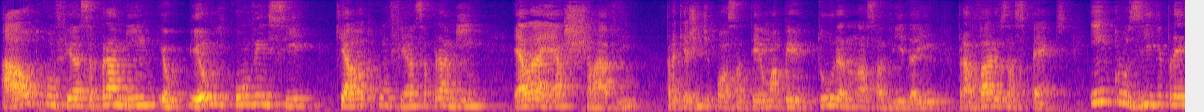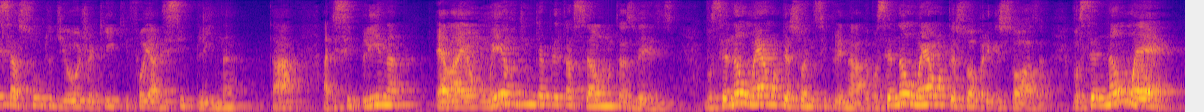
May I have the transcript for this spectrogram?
a autoconfiança para mim, eu, eu me convenci que a autoconfiança para mim, ela é a chave para que a gente possa ter uma abertura na nossa vida aí para vários aspectos, inclusive para esse assunto de hoje aqui que foi a disciplina, tá? A disciplina, ela é um erro de interpretação muitas vezes. Você não é uma pessoa indisciplinada, você não é uma pessoa preguiçosa, você não é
